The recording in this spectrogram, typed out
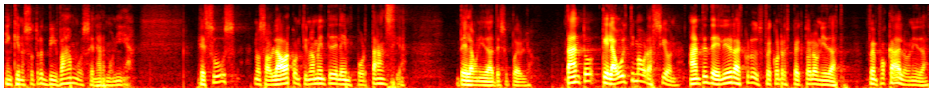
en que nosotros vivamos en armonía. Jesús nos hablaba continuamente de la importancia de la unidad de su pueblo. Tanto que la última oración antes de ir a la cruz fue con respecto a la unidad fue enfocada en la unidad.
